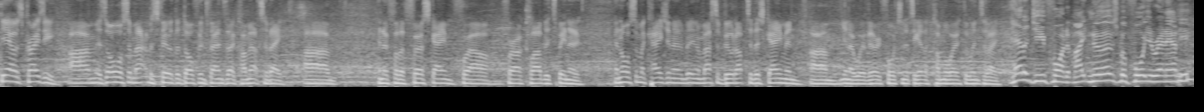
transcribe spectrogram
Yeah, it was crazy. Um, it's an awesome atmosphere with the Dolphins fans that come out today. Um, you know, for the first game for our for our club, it's been a, an awesome occasion and been a massive build up to this game. And um, you know, we're very fortunate to get to come away with the win today. How did you find it, mate? Nerves before you ran out here?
